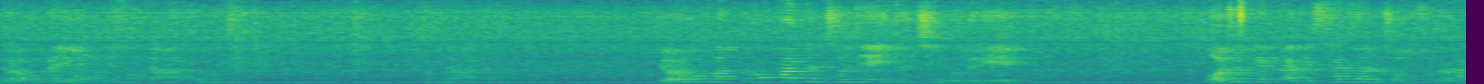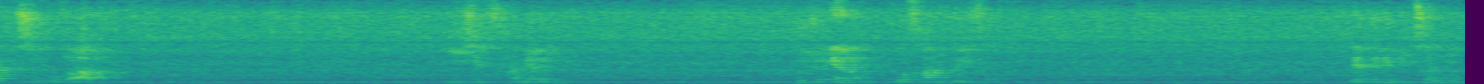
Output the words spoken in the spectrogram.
여러분의 영혼이 성장할 겁니다. 성장할 겁니다. 여러분과 똑같은 처지에 있는 친구들이 어저께까지 사전 접수를 한 친구가 24명입니다. 그 중에는 고3도 있어요. 걔들이 미쳤니?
